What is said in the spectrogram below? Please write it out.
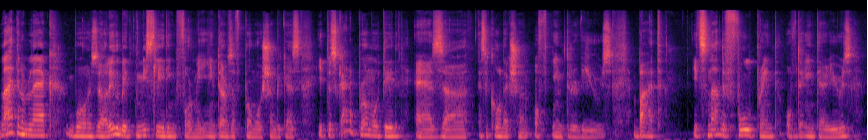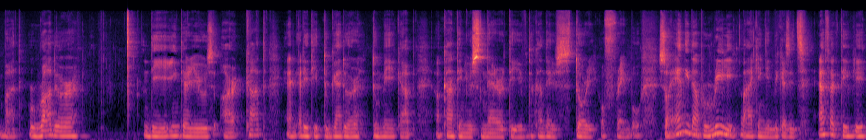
Light and Black was a little bit misleading for me in terms of promotion because it was kind of promoted as a, as a collection of interviews, but it's not the full print of the interviews, but rather the interviews are cut and edited together to make up a continuous narrative, the continuous story of Rainbow. So I ended up really liking it because it's effectively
